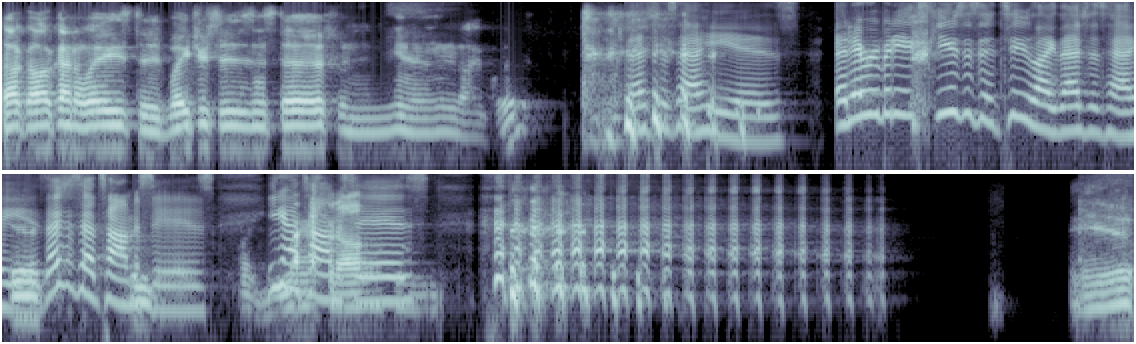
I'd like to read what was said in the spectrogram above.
talk all kind of ways to waitresses and stuff, and you know, like what? that's just how he is. And everybody excuses it too. Like that's just how he Yeah. is. That's just how Thomas is. Like, You know how. Thomas is. Yeah.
